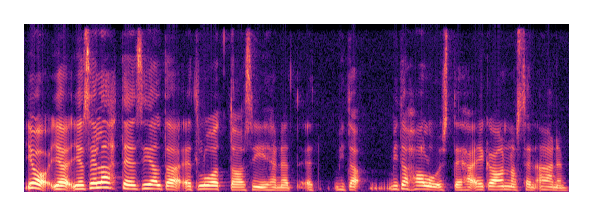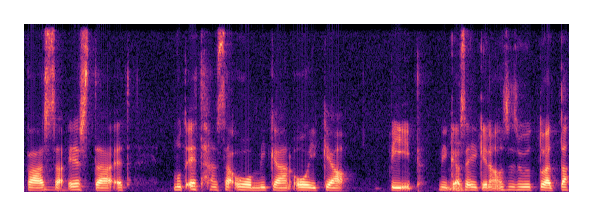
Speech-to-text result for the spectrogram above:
Joo, ja, ja se lähtee sieltä, että luottaa siihen, että, että mitä, mitä haluaisi tehdä, eikä anna sen äänen päässä mm. estää, että mutta ethän sä ole mikään oikea piip, mikä mm. se ikinä on se juttu, että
